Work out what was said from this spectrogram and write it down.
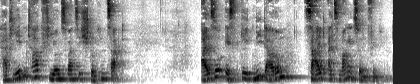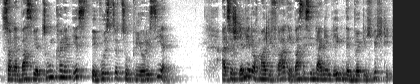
hat jeden Tag 24 Stunden Zeit. Also es geht nie darum, Zeit als Mangel zu empfinden, sondern was wir tun können, ist bewusster zu priorisieren. Also stell dir doch mal die Frage, was ist in deinem Leben denn wirklich wichtig?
